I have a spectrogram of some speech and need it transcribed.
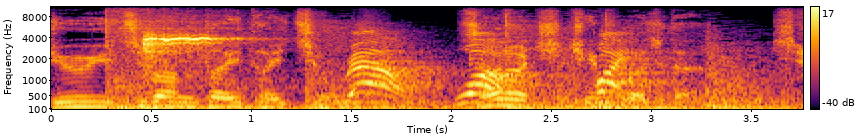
11番隊隊長。さらき金馬寺だ。危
